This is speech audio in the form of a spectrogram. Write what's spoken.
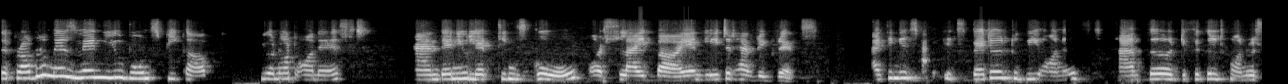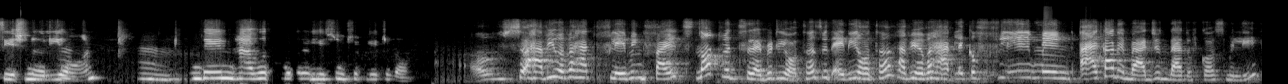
The problem is when you don't speak up, you're not honest, and then you let things go or slide by and later have regrets. I think it's it's better to be honest, have the difficult conversation early on, mm. and then have a relationship later on. Uh, so have you ever had flaming fights not with celebrity authors with any author have you ever had like a flaming i can't imagine that of course millie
